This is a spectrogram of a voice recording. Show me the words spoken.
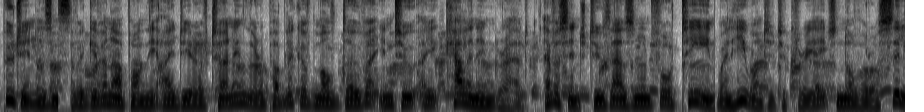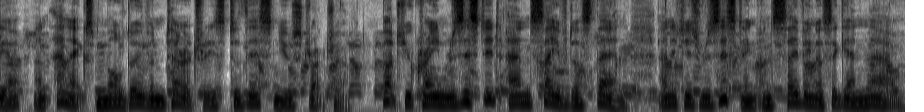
Putin has never given up on the idea of turning the Republic of Moldova into a Kaliningrad, ever since 2014, when he wanted to create Novorossiya and annex Moldovan territories to this new structure. But Ukraine resisted and saved us then, and it is resisting and saving us again now.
